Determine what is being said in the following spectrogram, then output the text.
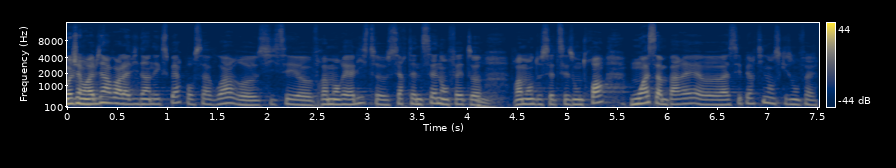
Moi, j'aimerais bien avoir l'avis d'un expert pour savoir euh, si c'est euh, vraiment réaliste, euh, certaines scènes, en fait, euh, vraiment de cette saison 3. Moi, ça me paraît euh, assez pertinent ce qu'ils ont fait.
